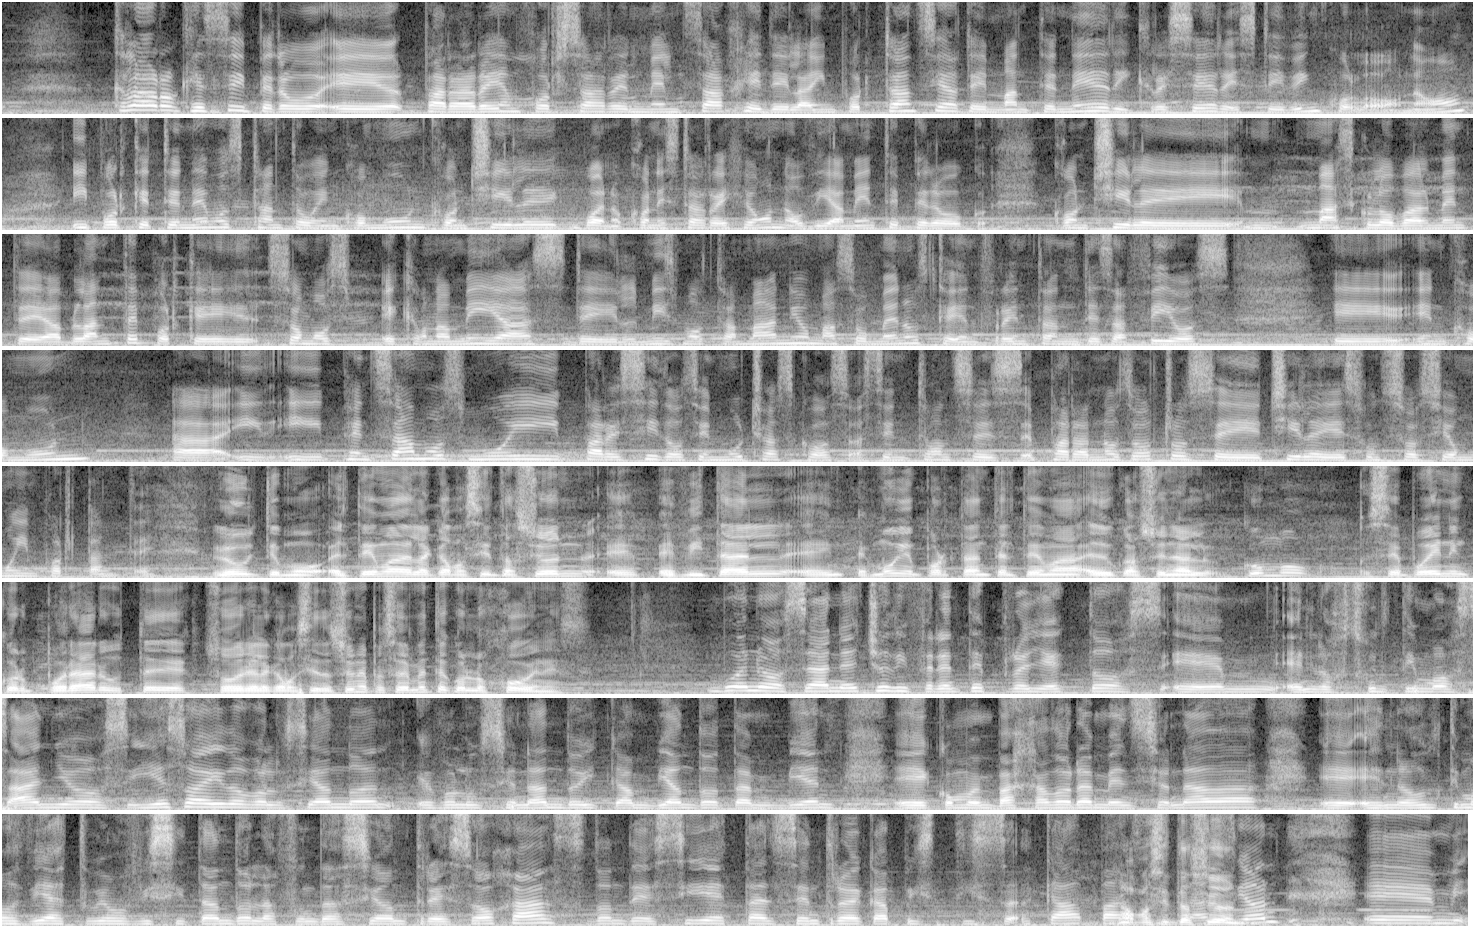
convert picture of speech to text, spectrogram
Claro que sí, pero eh, para reforzar el mensaje de la importancia de mantener y crecer este vínculo, ¿no? Y porque tenemos tanto en común con Chile, bueno, con esta región obviamente, pero con Chile más globalmente hablante, porque somos economías del mismo tamaño, más o menos, que enfrentan desafíos eh, en común. Uh, y, y, pensamos muy parecidos en muchas cosas. Entonces, para nosotros eh, Chile es un socio muy importante. Lo último, el tema de la capacitación es, es vital, es, es, muy importante el tema educacional. ¿Cómo se pueden incorporar ustedes sobre la capacitación, especialmente con los jóvenes? Bueno, se han hecho diferentes proyectos eh, en los últimos años y eso ha ido evolucionando, evolucionando y cambiando también. Eh, como embajadora mencionada, eh, en los últimos días estuvimos visitando la Fundación Tres Hojas, donde sí está el centro de capacitación. capacitación.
